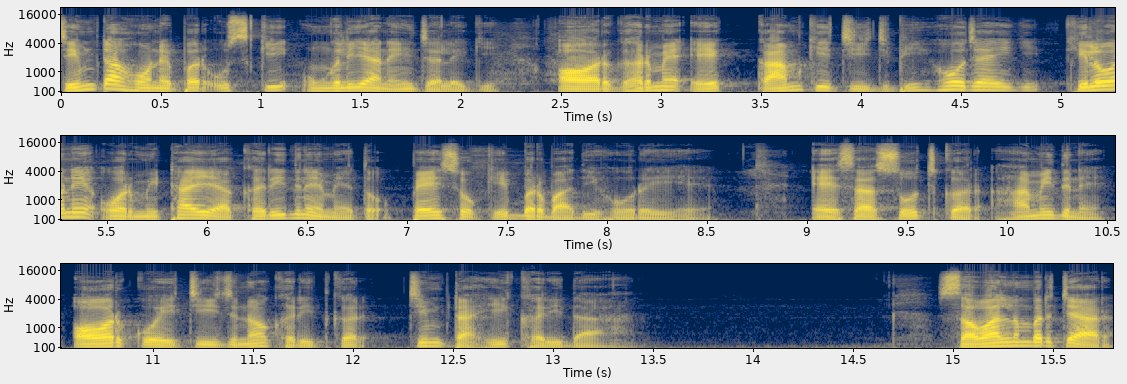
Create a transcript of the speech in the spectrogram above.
चिमटा होने पर उसकी उंगलियाँ नहीं जलेगी और घर में एक काम की चीज़ भी हो जाएगी। खिलौने और मिठाइयाँ खरीदने में तो पैसों की बर्बादी हो रही है। ऐसा सोचकर हामिद ने और कोई चीज़ न खरीदकर चिमटा ही खरीदा। सवाल नंबर चार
